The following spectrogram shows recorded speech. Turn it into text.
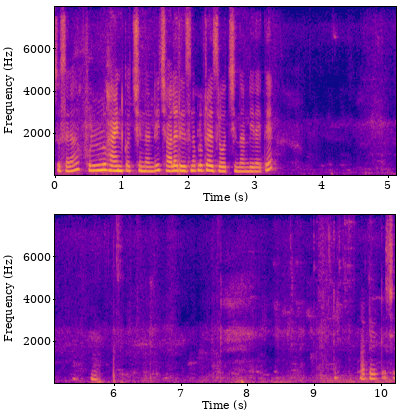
చూసారా? ఫుల్ హ్యాండ్కి వచ్చిందండి. చాలా రీజనబుల్ ప్రైస్లో వచ్చిందండి ఇదైతే. అట్లా పెట్టేసి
